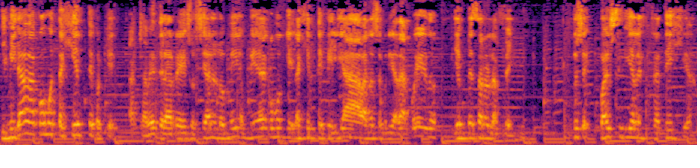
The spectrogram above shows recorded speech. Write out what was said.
Y miraba cómo esta gente, porque a través de las redes sociales, los medios, miraba como que la gente peleaba, no se ponía de acuerdo y empezaron las fake news. Entonces, ¿cuál sería la estrategia?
